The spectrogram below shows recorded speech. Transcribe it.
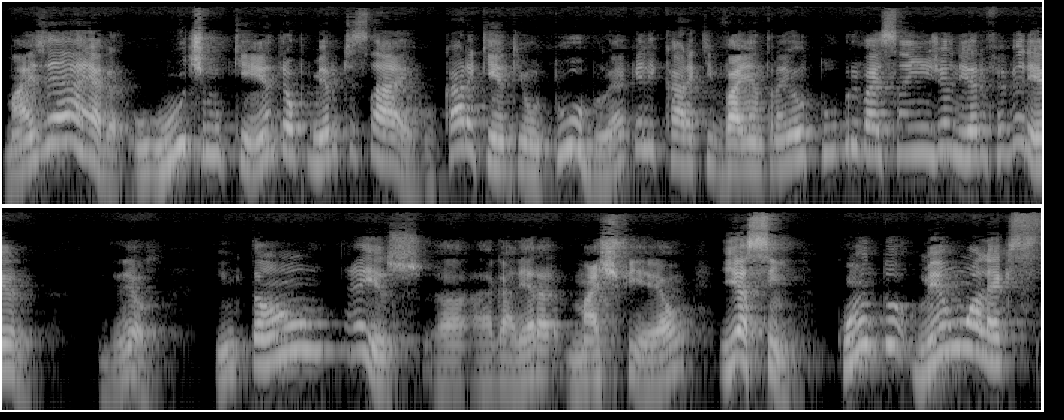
Mas é a regra. O último que entra é o primeiro que sai. O cara que entra em outubro é aquele cara que vai entrar em outubro e vai sair em janeiro, fevereiro. Entendeu? Então, é isso. A, a galera mais fiel. E assim, quando, mesmo o Alex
